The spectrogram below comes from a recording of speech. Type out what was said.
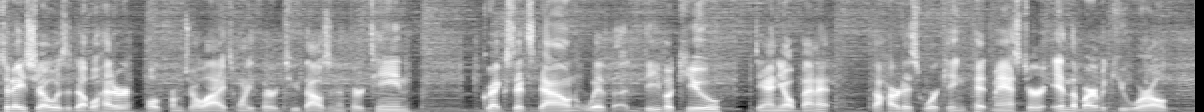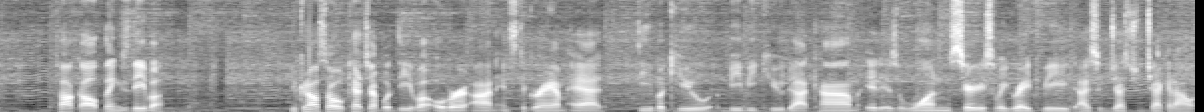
Today's show is a doubleheader pulled from July 23rd, 2013. Greg sits down with Diva Q, Danielle Bennett, the hardest working pitmaster in the barbecue world. Talk all things Diva. You can also catch up with Diva over on Instagram at divaqbbq.com. It is one seriously great feed. I suggest you check it out.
